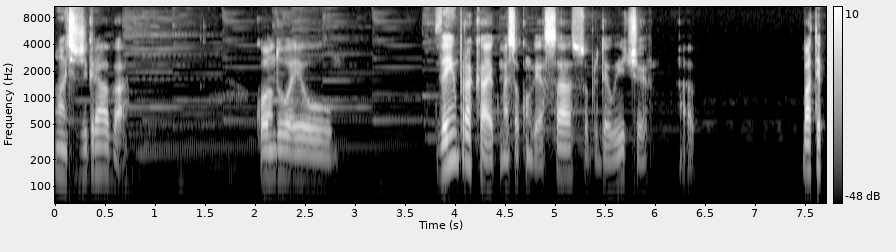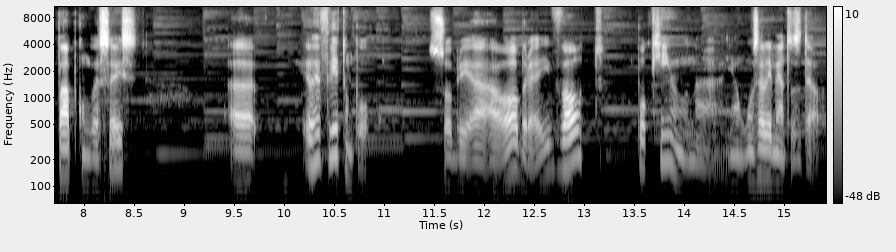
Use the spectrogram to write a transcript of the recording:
antes de gravar. Quando eu venho para cá e começo a conversar sobre The Witcher, bater papo com vocês, uh, eu reflito um pouco sobre a, a, obra e volto um pouquinho na, em alguns elementos dela,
